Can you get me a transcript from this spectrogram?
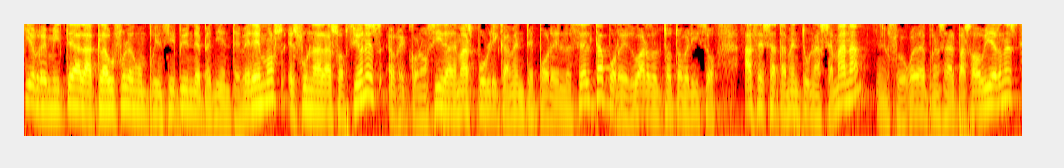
y remite a la cláusula en un principio independiente. Veremos, es una de las opciones, reconocida además públicamente por el Celta, por Eduardo el Toto Berizo hace exactamente una semana en su rueda de prensa del pasado viernes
